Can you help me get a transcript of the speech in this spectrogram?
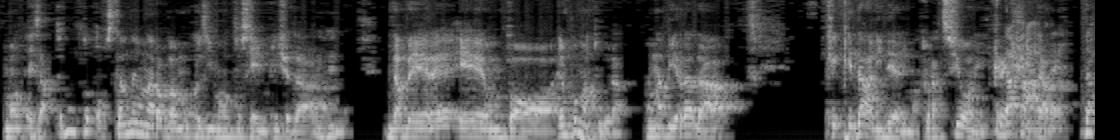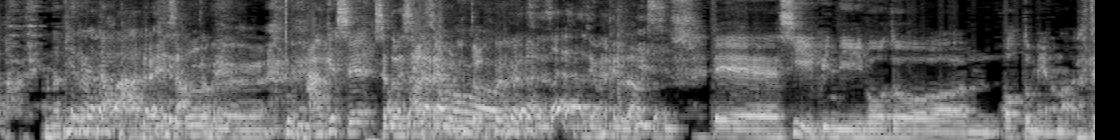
mo- esatto, è molto tosta, non è una roba mo- così molto semplice da, Mhm. da bere, è un, po', è un po' matura, una birra da che, che dà l'idea di maturazione, di crescita. padre. Da padre. Una birra, birra da padre. Esatto. Eh, Anche se, se dovessi dare molto. Esatto. caldissimi. Eh, sì, quindi voto 8 meno, no, in realtà.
